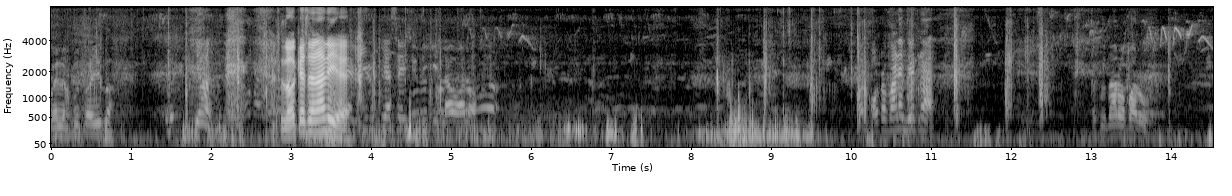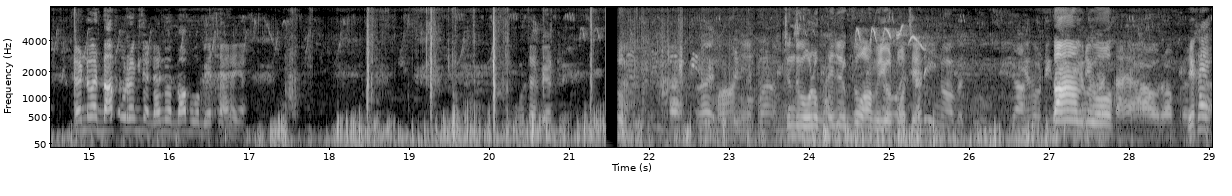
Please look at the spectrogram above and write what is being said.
ઓલો હું તો ઈ તો ક્યાં લોકેશન આની હે? દંડવત બાપુ બેઠા રહ્યા ચંદુ ઓલો ભાઈ જો જો આમ રહ્યો ટોચે. કામ રહ્યો. દેખાય?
